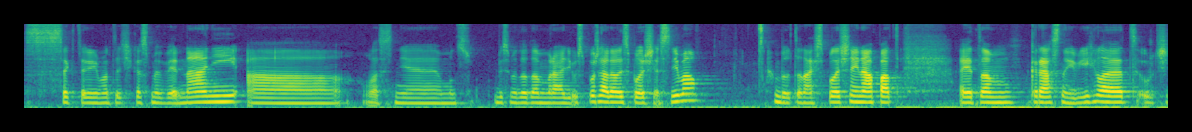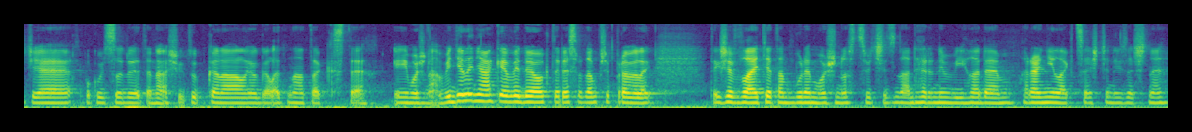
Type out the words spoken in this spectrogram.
se kterými teďka jsme v jednání a vlastně moc bychom to tam rádi uspořádali společně s nima. Byl to náš společný nápad a je tam krásný výhled. Určitě, pokud sledujete náš YouTube kanál Yoga Letna, tak jste i možná viděli nějaké video, které jsme tam připravili. Takže v létě tam bude možnost cvičit s nádherným výhledem. Ranní lekce ještě než začne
